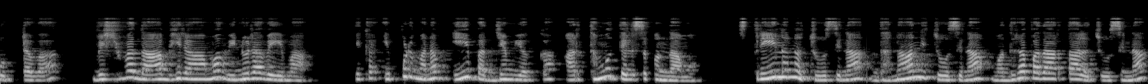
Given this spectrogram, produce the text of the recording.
బుట్టవ? విశ్వదాభిరామ వినురవేమ. ఇక ఇప్పుడు మనం ఈ పద్యం యొక్క అర్థము తెలుసుకుందాము. స్త్రీలను చూసినా ధనాన్ని చూసినా మధుర పదార్థాలు చూసినా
